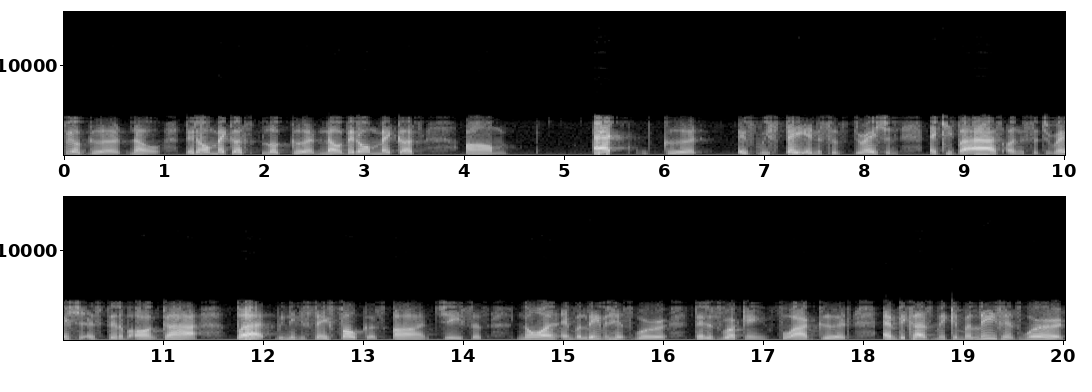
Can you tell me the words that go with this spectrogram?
feel good. No, they don't make us look good. No, they don't make us um, act good if we stay in the situation and keep our eyes on the situation instead of on God. But we need to stay focused on Jesus, knowing and believing His word that is working for our good. And because we can believe His word,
